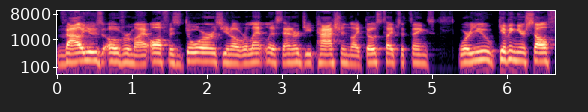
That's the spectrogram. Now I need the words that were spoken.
values over my office doors, you know, relentless energy, passion, like those types of things. Were you giving yourself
